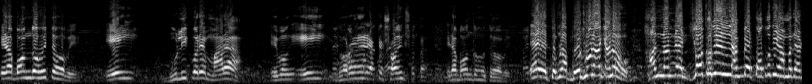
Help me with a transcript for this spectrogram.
এরা বন্ধ হইতে হবে। এই গুলি করে মারা এবং এই ধরনের একটা সহিংসতা, এটা বন্ধ হতে হবে। এই তোমরা বোঝো না কেন? হান্নানের যতদিন লাগবে ততদিন আমাদের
